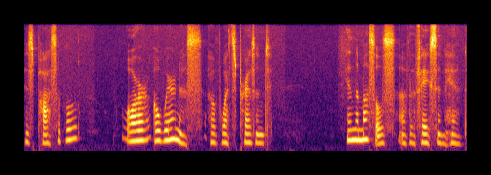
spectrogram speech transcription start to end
is possible or awareness of what's present in the muscles of the face and head.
